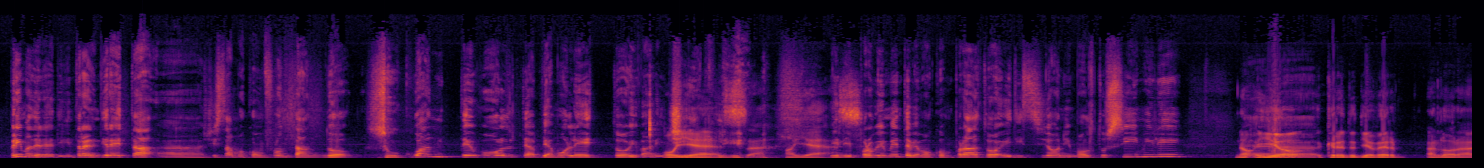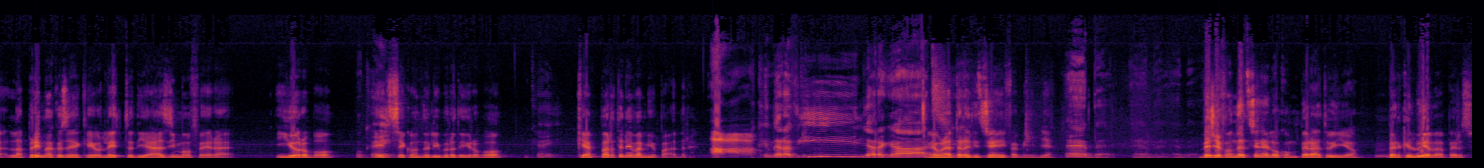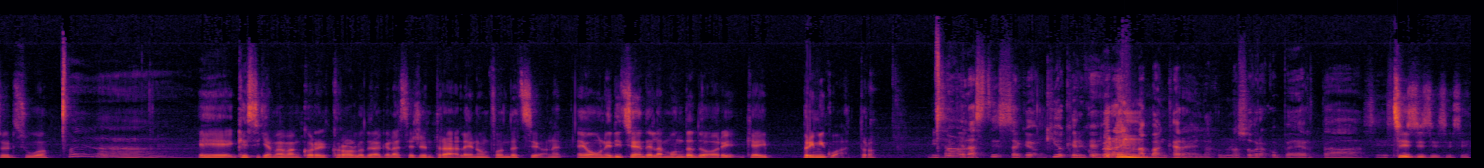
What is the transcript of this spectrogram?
Prima delle- di entrare in diretta eh, ci stiamo confrontando su quante volte abbiamo letto i vari Oh cicli. yes, oh yes. Quindi probabilmente abbiamo comprato edizioni molto simili. No, Eh, io credo di aver... Allora, la prima cosa che ho letto di Asimov era Io Robot, Ok. è il secondo libro dei robot, Ok. che apparteneva a mio padre. Ah, che meraviglia, ragazzi! È una tradizione di famiglia. Eh beh, eh beh, eh beh. Invece Fondazione l'ho comprato io, Mm. perché lui aveva perso il suo, Ah, e che si chiamava ancora Il crollo della galassia centrale, non Fondazione, e ho un'edizione della Mondadori che ha i primi quattro. Mi sa Ah. che è la stessa che ho anch'io che recuperai in una bancarella con una sovracoperta. Sì, sì. Sì, sì, sì, sì, sì.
